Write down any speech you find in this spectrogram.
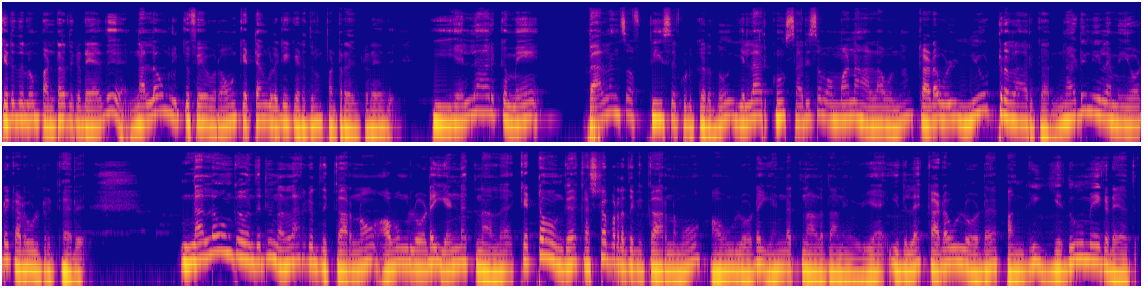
கெடுதலும் பண்ணுறது கிடையாது. நல்லவங்களுக்கு ஃபேவராகவும் கெட்டவங்களுக்கு கெடுதலும் பண்ணுறது கிடையாது. எல்லாருக்குமே பேலன்ஸ் ஆஃப் பீஸை கொடுக்கறதும் எல்லாருக்கும் சரிசமமான ஆளாகவும் தான் கடவுள் நியூட்ரலாக இருக்கார். நடுநிலைமையோட கடவுள் இருக்கார். நல்லவங்க வந்துட்டு நல்லா இருக்கிறதுக்கு காரணம் அவங்களோட எண்ணத்தினால கெட்டவங்க கஷ்டப்படுறதுக்கு காரணமும் அவங்களோட எண்ணத்தினால தானே ஒழிய இதில் கடவுளோட பங்கு எதுவுமே கிடையாது.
